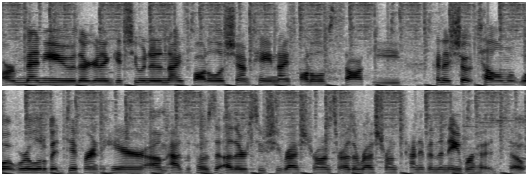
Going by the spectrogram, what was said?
our menu. They're going to get you into a nice bottle of champagne, nice bottle of sake, kind of show, tell them what we're a little bit different here um, as opposed to other sushi restaurants or other restaurants kind of in the neighborhood. So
